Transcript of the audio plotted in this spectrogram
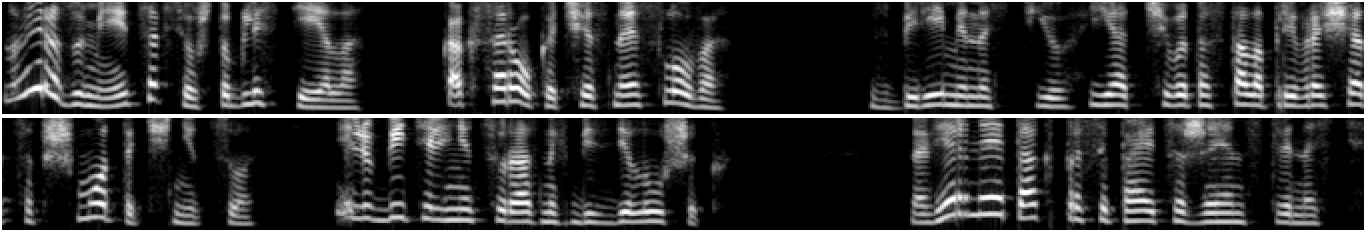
Ну и, разумеется, все, что блестело. Как сорока, честное слово. С беременностью я от чего-то стала превращаться в шмоточницу и любительницу разных безделушек. Наверное, так просыпается женственность,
